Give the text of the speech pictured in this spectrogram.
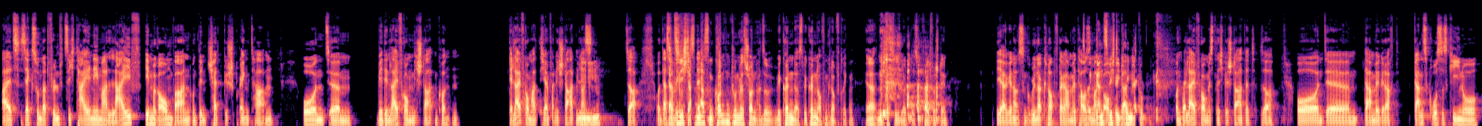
als 650 Teilnehmer live im Raum waren und den Chat gesprengt haben und ähm, wir den Live-Raum nicht starten konnten. Der Live-Raum hat sich einfach nicht starten lassen. Mhm. So. Und das hat sich nicht starten lassen. Konnten tun wir es schon. Also wir können das. Wir können auf den Knopf drücken. Ja, nicht, dass die Leute das falsch verstehen. Ja, genau. Es ist ein grüner Knopf. Da haben wir tausendmal ganz wichtige Anmerkung. Und der Live-Raum ist nicht gestartet. So. Und ähm, da haben wir gedacht, ganz großes Kino.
